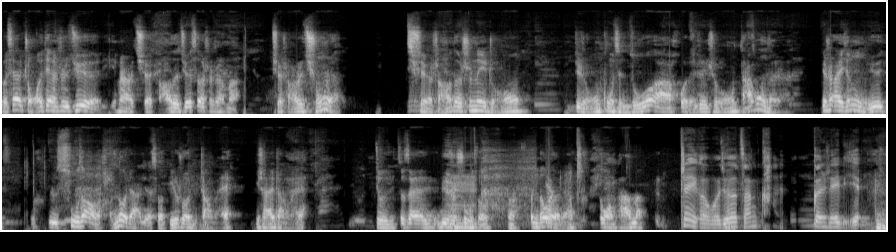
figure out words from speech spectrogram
我现在中国电视剧里面缺少的角色是什么？缺少的是穷人，缺少的是那种这种工薪族啊，或者这种打工的人。其实《爱情公寓》塑造了很多这样角色，比如说张伟，你是爱张伟，就就在律师事务所嗯奋斗的人，光盘嘛。这个我觉得咱看跟谁比？嗯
